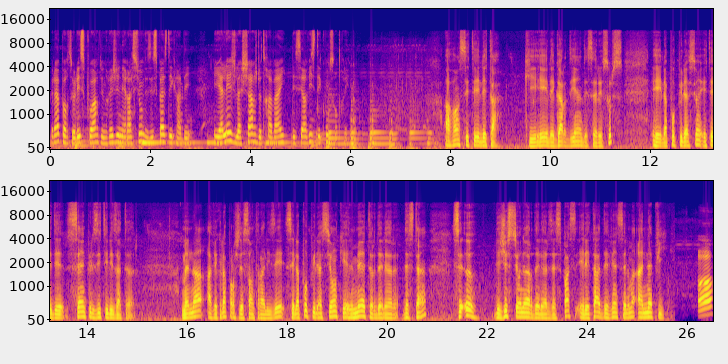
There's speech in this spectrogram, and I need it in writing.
Cela porte l'espoir d'une régénération des espaces dégradés et allège la charge de travail des services déconcentrés. Avant, c'était l'État qui est le gardien de ces ressources et la population était des simples utilisateurs. Maintenant, avec l'approche décentralisée, c'est la population qui est le maître de leur destin. C'est eux, les gestionnaires de leurs espaces et l'État devient seulement un appui. A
